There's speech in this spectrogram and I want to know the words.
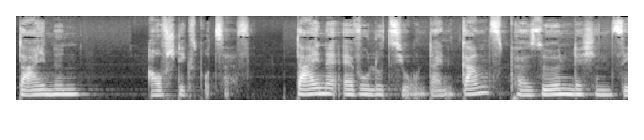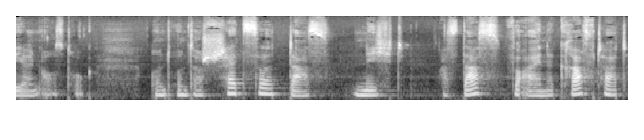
deinen Aufstiegsprozess, deine Evolution, deinen ganz persönlichen Seelenausdruck und unterschätze das nicht, was das für eine Kraft hat,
